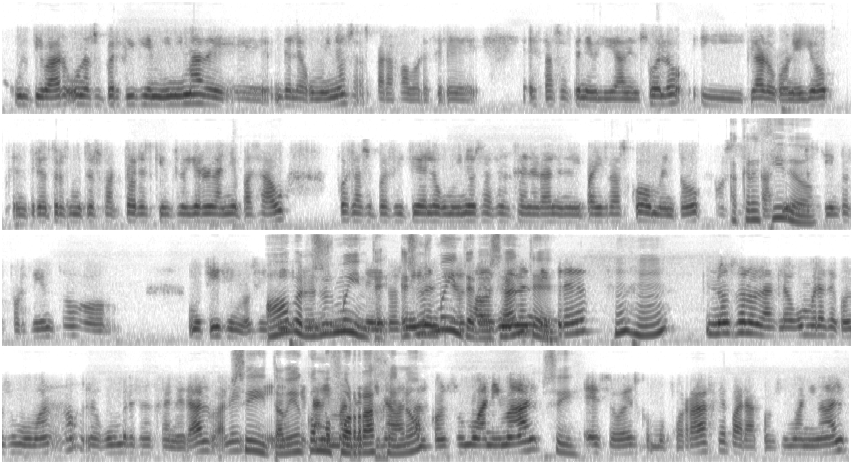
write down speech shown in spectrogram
cultivar una superficie mínima de, de leguminosas para favorecer eh, esta sostenibilidad del suelo y claro, con ello, entre otros muchos factores que influyeron el año pasado, pues la superficie de leguminosas en general en el País Vasco aumentó pues, ¿Ha crecido? un 300% muchísimo. Sí, ah, pero eso es muy, eso es muy interesante no solo las legumbres de consumo humano, legumbres en general, ¿vale? Sí, eh, también como forraje, ¿no? Al consumo animal, sí. eso es, como forraje para consumo animal,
